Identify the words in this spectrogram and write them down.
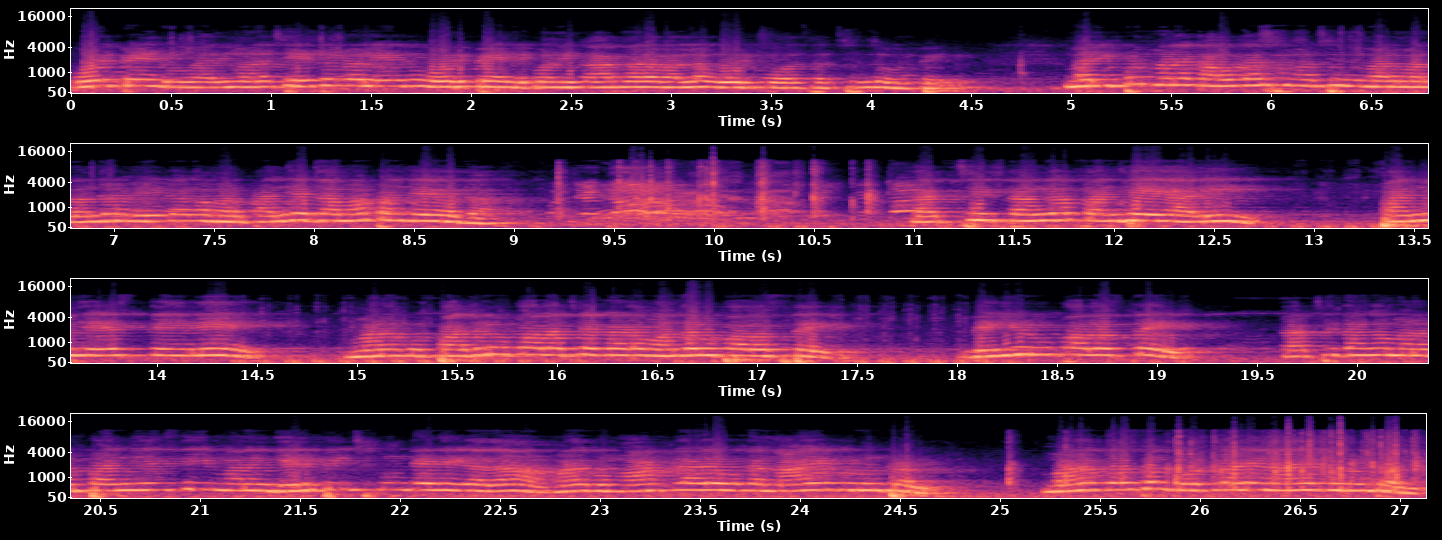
ఓడిపోయాడు అది మన చేతుల్లో లేదు ఓడిపోయింది. కొన్ని కారణాల వల్ల ఓడిపోవాల్సి వచ్చింది ఓడిపోయింది. మరి ఇప్పుడు మనకు అవకాశం వచ్చింది. మరి మనందరం ఏకంగా మనం పని చేద్దామా పని చేయవద్దా? ఖచ్చితంగా పని చేయాలి. పని చేస్తేనే మనకు పది రూపాయలు వచ్చే కాడ వంద రూపాయలు వస్తాయి. వెయ్యి రూపాయలు వస్తాయి. ఖచ్చితంగా మనం పని చేసి మనం గెలిపించుకుంటేనే కదా మనకు మాట్లాడే ఒక నాయకుడు ఉంటాడు. మన కోసం కొట్లాడే నాయకుడు ఉంటాడు.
